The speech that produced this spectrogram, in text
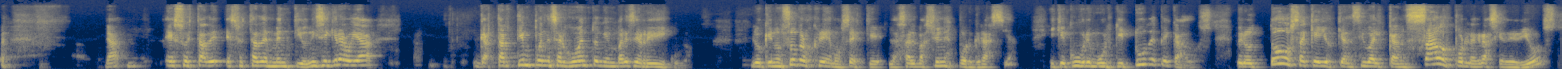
¿Ya? Eso, está eso está desmentido. Ni siquiera voy a gastar tiempo en ese argumento que me parece ridículo. Lo que nosotros creemos es que la salvación es por gracia y que cubre multitud de pecados, pero todos aquellos que han sido alcanzados por la gracia de Dios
